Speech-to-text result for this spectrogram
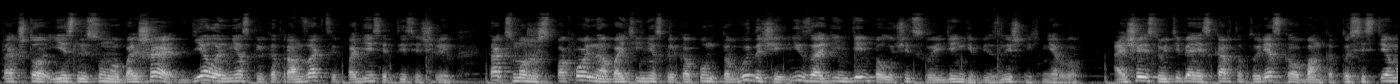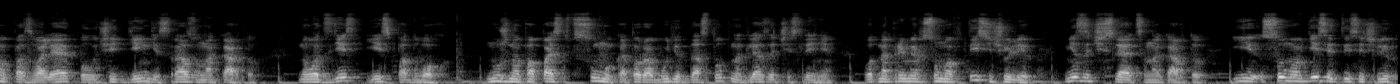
Так что, если сумма большая, делай несколько транзакций по 10 тысяч лир. Так сможешь спокойно обойти несколько пунктов выдачи и за один день получить свои деньги без лишних нервов. А еще если у тебя есть карта турецкого банка, то система позволяет получить деньги сразу на карту. Но вот здесь есть подвох. Нужно попасть в сумму, которая будет доступна для зачисления. Вот, например, сумма в 1000 лир не зачисляется на карту, и сумма в 10 тысяч лир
